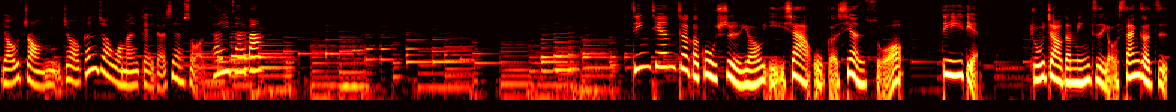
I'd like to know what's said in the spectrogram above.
有种你就跟着我们给的线索猜一猜吧。今天这个故事有以下五个线索：第一点，主角的名字有三个字；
